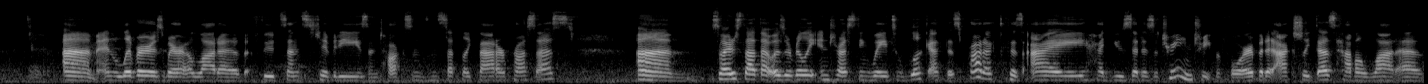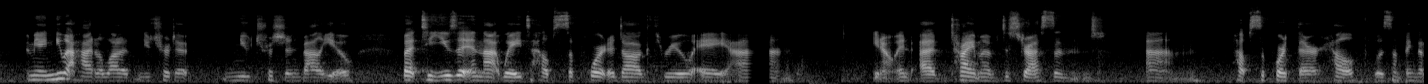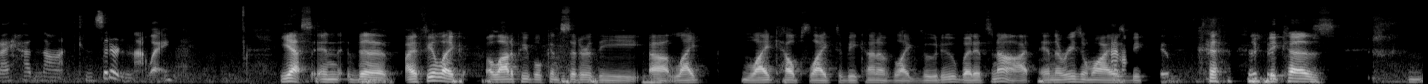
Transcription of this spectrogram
Um, and liver is where a lot of food sensitivities and toxins and stuff like that are processed. Um, so I just thought that was a really interesting way to look at this product because I had used it as a training treat before, but it actually does have a lot of, I mean, I knew it had a lot of nutri- nutrition value, but to use it in that way to help support a dog through a, um, you know, a time of distress and um, help support their health was something that I had not considered in that way. Yes, and the I feel like a lot of people consider the uh, like like helps like to be kind of like voodoo, but it's not. And the reason why is be- because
